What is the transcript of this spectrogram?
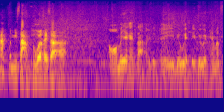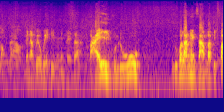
ฮะมันมีสามตัวใครสาอ๋อไม่ใช่ไกสะไอ้หนึ่งไอ้เบลเวตเดเบลเวตให้มันสองดาว ไม่นับเวลเวทดีหมายถึงใครสาไปคุณดูคุณดูพลังแห่งสามลับพิษไฟ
